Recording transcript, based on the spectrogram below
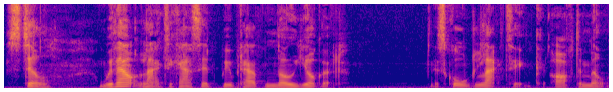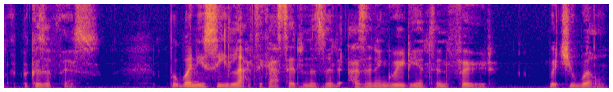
Still, without lactic acid, we would have no yogurt it's called lactic after milk because of this. But when you see lactic acid as, a, as an ingredient in food, which you will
